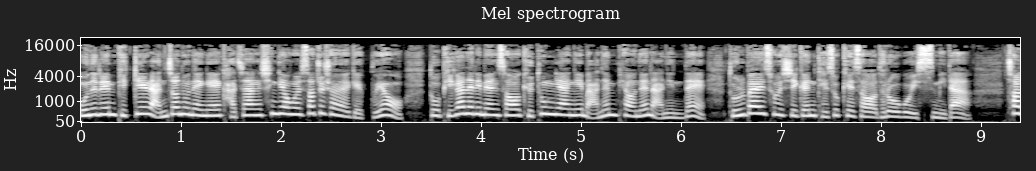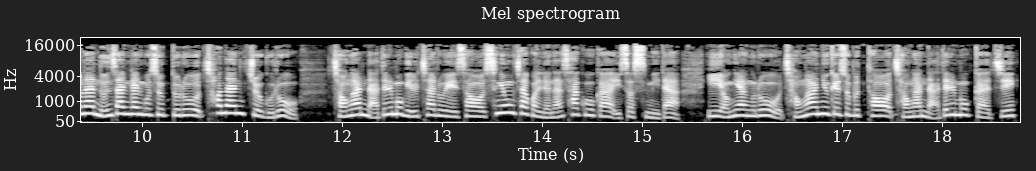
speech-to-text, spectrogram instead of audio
오늘은 빗길 안전운행에 가장 신경을 써주셔야겠고요. 또 비가 내리면서 교통량이 많은 편은 아닌데 돌발 소식은 계속해서 들어오고 있습니다. 천안 논산간 고속도로 천안 쪽으로 정안 나들목 1차로에서 승용차 관련한 사고가 있었습니다. 이 영향으로 정안 휴게소부터 정안 나들목까지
